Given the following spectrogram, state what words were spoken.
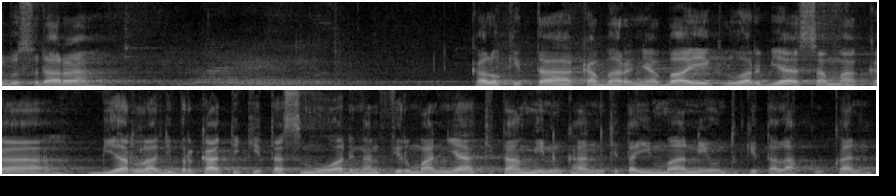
Ibu Saudara? Kalau kita kabarnya baik, luar biasa, maka biarlah diberkati kita semua dengan firman-Nya, kita aminkan, kita imani untuk kita lakukan.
